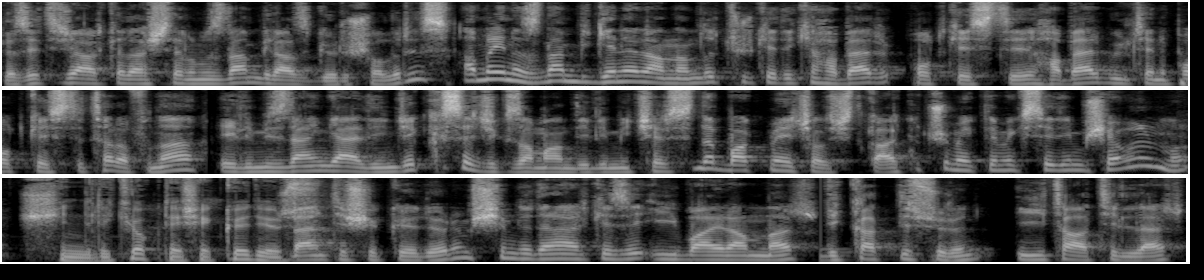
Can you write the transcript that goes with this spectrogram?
gazeteci arkadaşlarımızdan biraz görüş alırız. Ama en azından bir genel anlamda Türkiye'deki haber podcast'i, haber bülteni podcast'i tarafına elimizden geldiğince kısacık zaman dilimi içerisinde bakmaya çalıştık. Aykut'cum eklemek istediğin bir şey var mı? Şimdilik yok. Teşekkür ediyoruz. Ben teşekkür ediyorum. Şimdiden herkese iyi bayramlar, dikkatli sürün, iyi tatiller,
